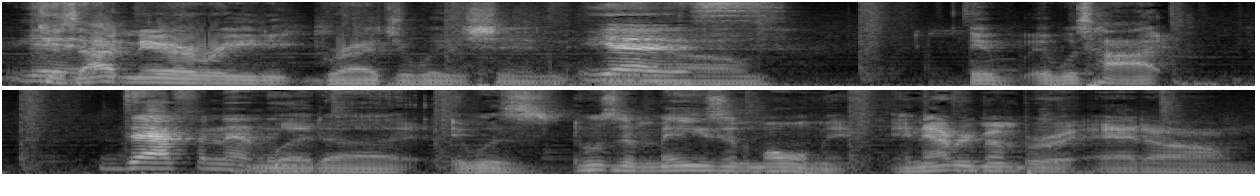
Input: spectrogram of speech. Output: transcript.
because yeah. I narrated graduation. Yes. and, um, it, it was hot, Definitely. but uh, it was it was an amazing moment. And I remember at um,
